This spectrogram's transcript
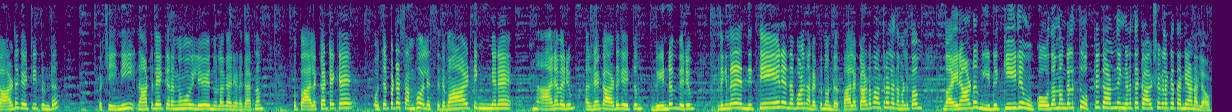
കാട് കയറ്റിയിട്ടുണ്ട്. പക്ഷെ ഇനി നാട്ടിലേക്ക് ഇറങ്ങുമോ ഇല്ലയോ എന്നുള്ള കാര്യമാണ്. കാരണം ഇപ്പോൾ പാലക്കാട്ടേക്ക് ഒറ്റപ്പെട്ട സംഭവമല്ലേ? സ്ഥിരമായിട്ട് ഇങ്ങനെ ആന വരും അതിനെ കാട് കയറ്റും വീണ്ടും വരും. അതിങ്ങനെ നിത്യേന എന്ന പോലെ നടക്കുന്നുണ്ട്. പാലക്കാട് മാത്രമല്ല നമ്മളിപ്പം വയനാടും ഇടുക്കിയിലും കോതമംഗലത്തും ഒക്കെ കാണുന്ന ഇങ്ങനത്തെ കാഴ്ചകളൊക്കെ തന്നെയാണല്ലോ.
